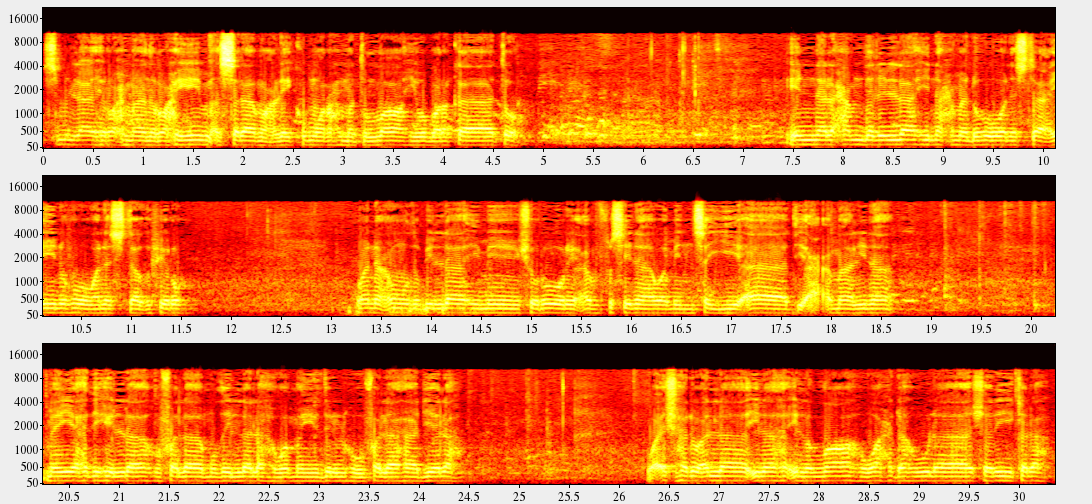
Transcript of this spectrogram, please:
Bismillahirrahmanirrahim. Assalamualaikum warahmatullahi wabarakatuh. Innal hamdalillah nahmaduhu wa nasta'inuhu wa nastaghfiruh. Wa na'udzu billahi min shururi anfusina wa min sayyiati a'malina. Man yahdihillahu fala mudilla lahu wa man yudlilhu fala hadiya lahu وأشهد أن لا إله إلا الله وحده لا شريك له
